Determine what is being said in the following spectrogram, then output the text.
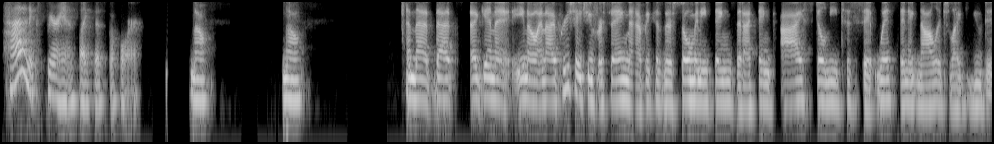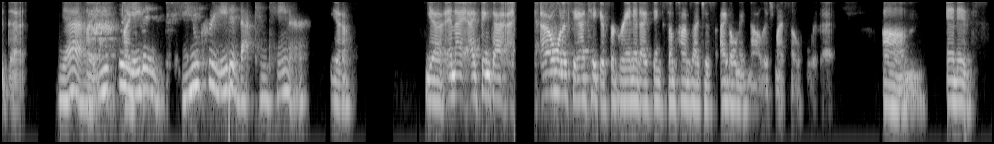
had an experience like this before. No. No. And that that's again, you know, and I appreciate you for saying that because there's so many things that I think I still need to sit with and acknowledge like you did that. Yeah. Like, you created like, you created that container. Yeah. Yeah. And I, I think I I don't want to say I take it for granted. I think sometimes I just I don't acknowledge myself for that. Um, and it's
